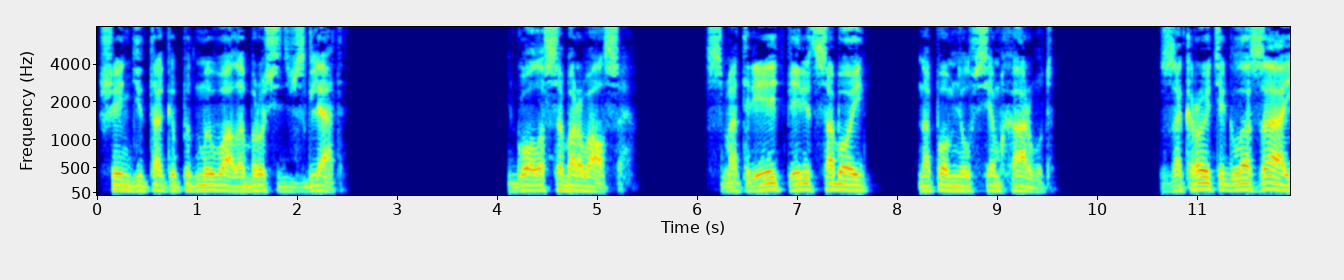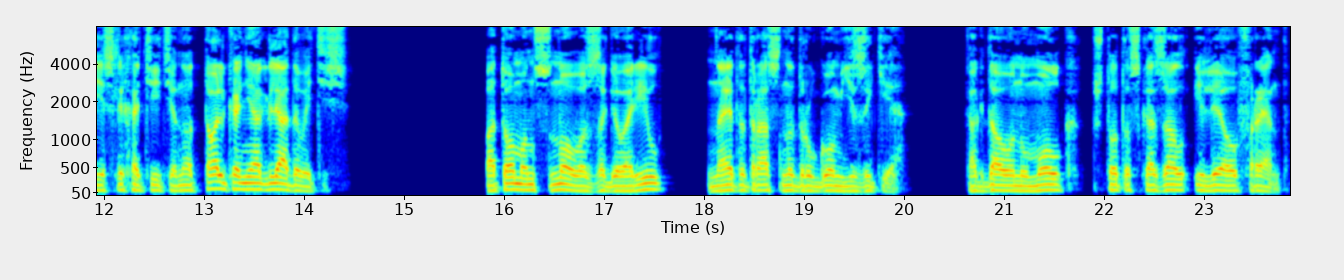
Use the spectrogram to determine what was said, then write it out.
Шенди так и подмывала бросить взгляд. Голос оборвался. «Смотреть перед собой», — напомнил всем Харвуд. «Закройте глаза, если хотите, но только не оглядывайтесь». Потом он снова заговорил, на этот раз на другом языке. Когда он умолк, что-то сказал и Лео Френд.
